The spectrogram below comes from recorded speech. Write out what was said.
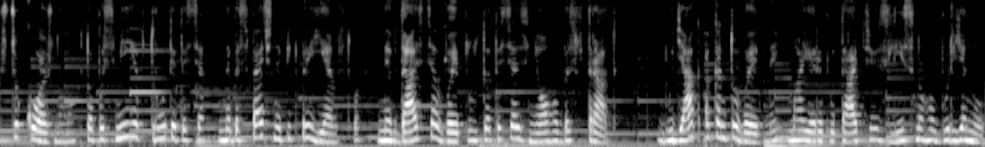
що кожному, хто посміє втрутитися в небезпечне підприємство, не вдасться виплутатися з нього без втрат. Будяк акантовидний має репутацію злісного бур'яну.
